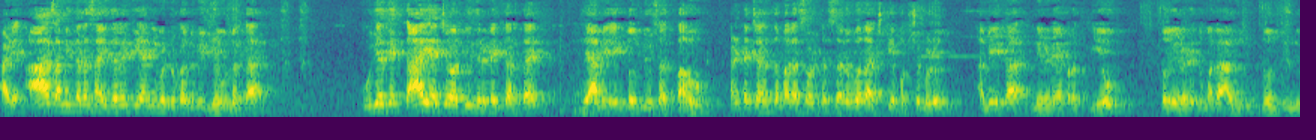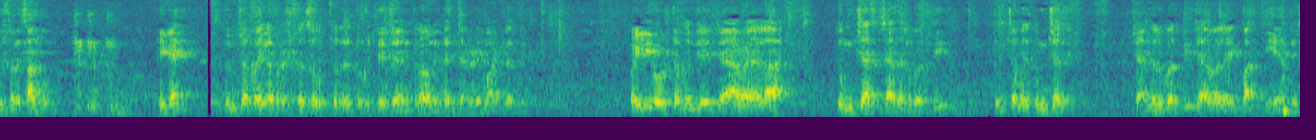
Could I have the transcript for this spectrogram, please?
आणि आज आम्ही त्यांना सांगितलं की या निवडणुका तुम्ही घेऊ नका. उद्या ते काय याच्यावरती निर्णय करतायत हे आम्ही एक दोन दिवसात पाहू. आणि त्याच्यानंतर मला असं वाटतं सर्व राजकीय पक्ष मिळून आम्ही एका निर्णयाप्रत येऊ. तो निर्णय तुम्हाला अजून दोन तीन दिवसांनी सांगू. ठीक आहे? तुमच्या पहिल्या प्रश्नाचं उत्तर देतो म्हणजे जयंतरावांनी त्यांच्याकडे मांडलं ते पहिली गोष्ट म्हणजे ज्या वेळेला तुमच्याच चॅनलवरती तुमच्या म्हणजे तुमच्याच चॅनलवरती ज्या वेळेला एक बातमी येते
